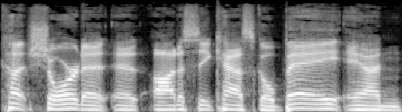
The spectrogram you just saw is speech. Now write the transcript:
cut short at, at Odyssey Casco Bay, and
